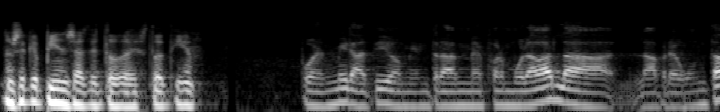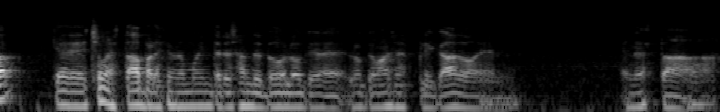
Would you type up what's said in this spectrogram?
no sé qué piensas de todo esto, tío. Pues mira, tío, mientras me formulabas la, la pregunta, que de hecho me estaba pareciendo muy interesante todo lo que, lo que me has explicado en, en, esta,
